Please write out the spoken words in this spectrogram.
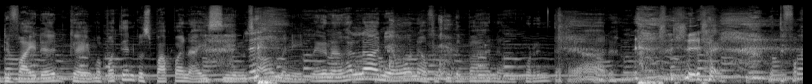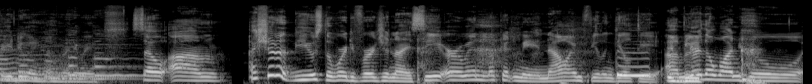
divided kay mapatian ko si papa na isin sa amin eh. Nang hala niya mo na 50 na ba ng 40 kaya. what the fuck are you doing? Um, anyway, so um, I shouldn't use the word virginized. See, Erwin, look at me. Now I'm feeling guilty. Um, you're the one who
